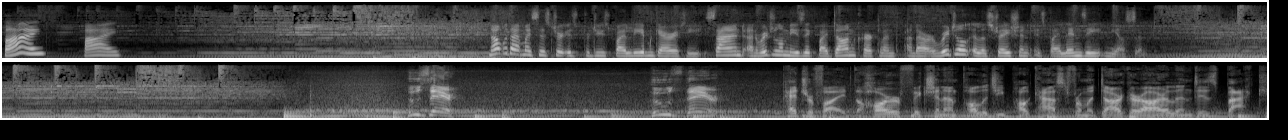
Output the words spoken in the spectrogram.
Bye. Bye. Not Without My Sister is produced by Liam Garrity, sound and original music by Don Kirkland, and our original illustration is by Lindsay Nielsen. Who's there? Who's there? Petrified, the horror fiction anthology podcast from a darker Ireland, is back.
